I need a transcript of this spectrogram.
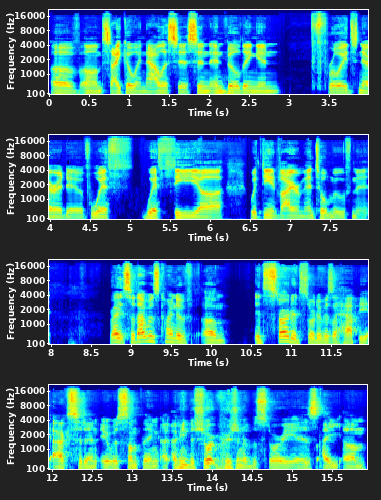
of um psychoanalysis and and mm-hmm. building in freud's narrative with with the uh, with the environmental movement. Right. So that was kind of um, it started sort of as a happy accident. It was something. I, I mean, the short version of the story is I um,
